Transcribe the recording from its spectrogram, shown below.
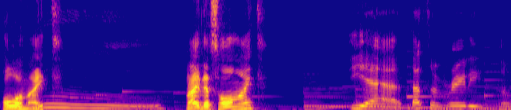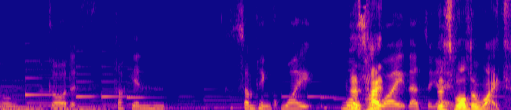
Hollow Knight. Ooh. Right, that's Hollow Knight? Yeah, that's a really. Oh god, it's fucking something white. Walter That's White. That's the guy. That's Walter White.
